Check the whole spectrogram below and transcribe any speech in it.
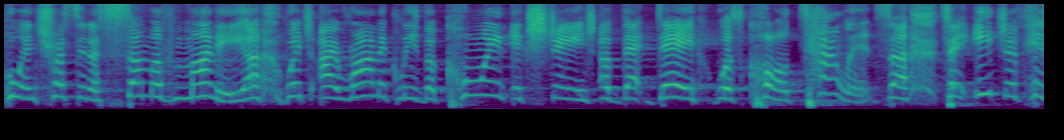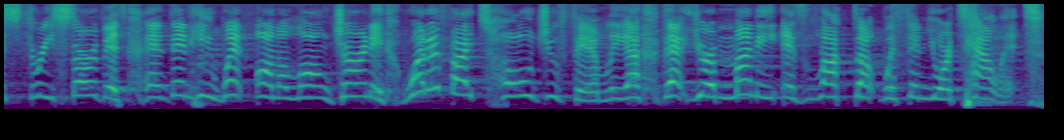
who entrusted a sum of money, which ironically the coin exchange of that day was called talents uh, to each of his three servants. And then he went on a long journey. What if I told you, family, uh, that your money is locked up within your talent?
